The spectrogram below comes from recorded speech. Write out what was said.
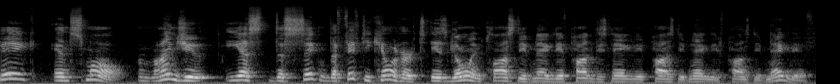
big and small. Mind you, yes, the sig- the 50 kilohertz is going positive, negative, positive, negative, positive, negative, positive, negative.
